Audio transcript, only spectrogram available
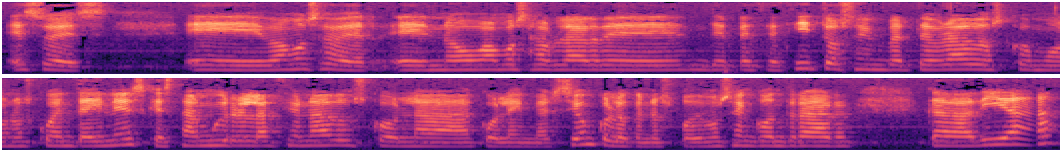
Eso es. Eh, vamos a ver, eh, no vamos a hablar de, pececitos o invertebrados como nos cuenta Inés, que están muy relacionados con la, con la inmersión, con lo que nos podemos encontrar cada día.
